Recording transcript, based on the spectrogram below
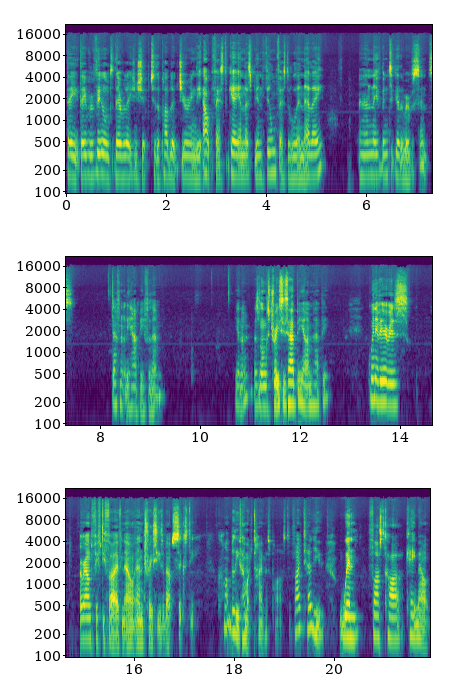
They they revealed their relationship to the public during the Outfest Gay and Lesbian Film Festival in LA and they've been together ever since. Definitely happy for them. You know, as long as Tracy's happy, I'm happy. Guinevere is around 55 now, and Tracy's about 60. Can't believe how much time has passed. If I tell you when Fast Car came out,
